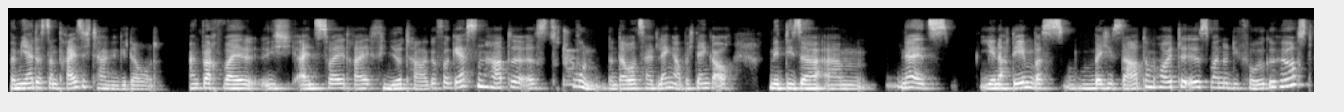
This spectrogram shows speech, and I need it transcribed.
bei mir hat es dann 30 Tage gedauert. Einfach weil ich eins, zwei, drei, vier Tage vergessen hatte, es zu tun. Dann dauert es halt länger. Aber ich denke auch mit dieser, ähm, na, jetzt, je nachdem, was, welches Datum heute ist, wann du die Folge hörst,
